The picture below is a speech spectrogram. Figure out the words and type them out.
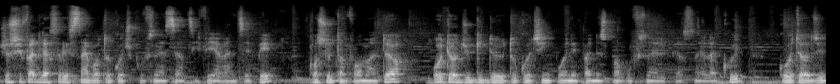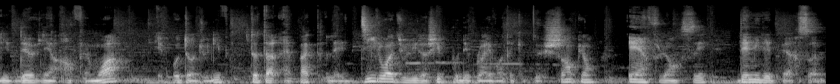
Je suis Fadler Célestin, votre coach professionnel certifié RNCP, consultant formateur, auteur du guide de l'auto-coaching pour un épanouissement professionnel et personnel accru, co-auteur du livre Devenir enfin moi et auteur du livre Total Impact, les 10 lois du leadership pour déployer votre équipe de champions et influencer des milliers de personnes.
